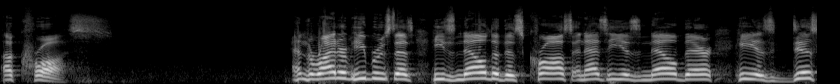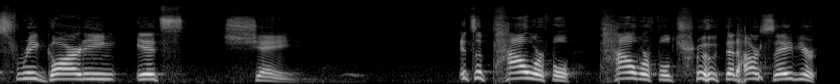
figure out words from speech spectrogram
a cross. And the writer of Hebrews says he's nailed to this cross, and as he is nailed there, he is disregarding its shame. It's a powerful, powerful truth that our Savior,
